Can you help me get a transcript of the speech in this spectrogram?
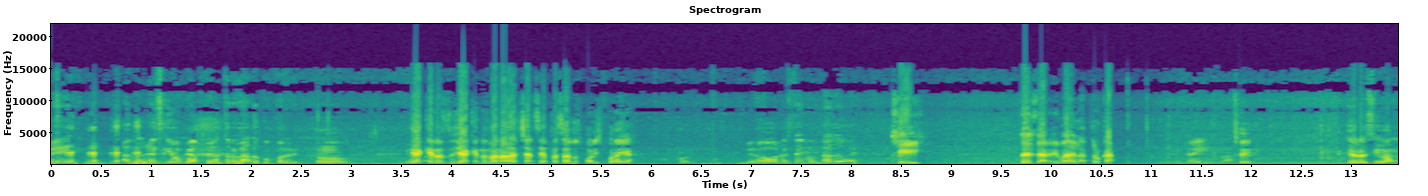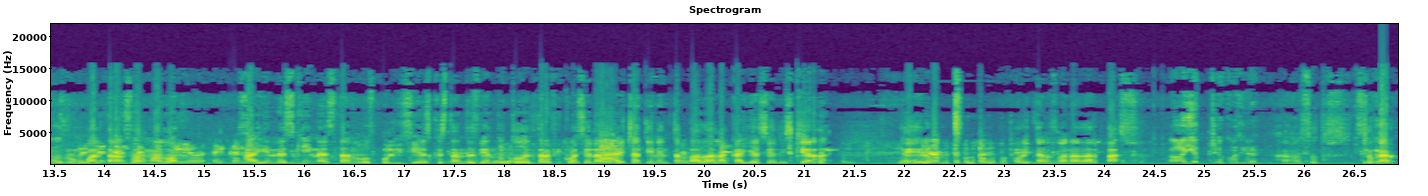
¿Eh? Anda, es que yo fui del otro lado, compadre. Oh, Ya que, nos, ya que nos van a dar chance de pasar los polis por allá. Pero no está inundado, güey. Sí. Desde arriba de la troca. ¿Desde ahí? Sí. Y ahora sí vamos rumbo al transformador. Ahí en la esquina están los policías que están desviando todo el tráfico hacia la derecha. Tienen tapada la calle hacia la izquierda. Pero ahorita nos van a dar paso a nosotros. ¿Chocaron?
